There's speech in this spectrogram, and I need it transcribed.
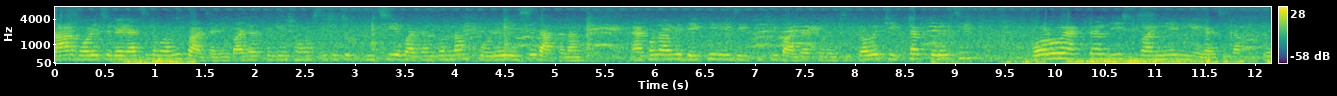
তারপরে চলে গেছিলাম আমি বাজারে। বাজার থেকে সমস্ত কিছু গুছিয়ে বাজার করলাম, করে এসে রাখলাম। এখনও আমি দেখিনি যে কী কী বাজার করেছি। তবে ঠিকঠাক করেছি, বড় একটা লিস্ট বানিয়ে নিয়ে গেছিলাম। তো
